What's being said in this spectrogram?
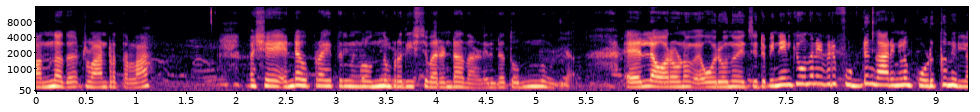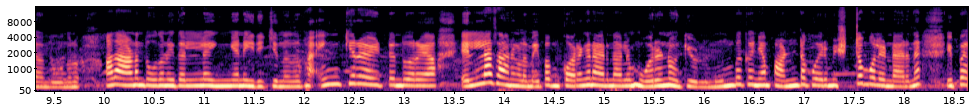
വന്നത് ട്രിവാൻഡ്രത്തുള്ള. പക്ഷേ എന്റെ അഭിപ്രായത്തിൽ നിങ്ങളൊന്നും പ്രതീക്ഷിച്ച് വരേണ്ടതാണ്. ഇതിന്റെ അകത്തൊന്നുമില്ല. എല്ലാം ഓരോന്നും ഓരോന്ന് വെച്ചിട്ട്. പിന്നെ എനിക്ക് തോന്നുന്നു ഇവർ ഫുഡും കാര്യങ്ങളും കൊടുക്കുന്നില്ല എന്ന് തോന്നുന്നു. അതാണെന്ന് തോന്നുന്നു ഇതെല്ലാം ഇങ്ങനെ ഇരിക്കുന്നത്. ഭയങ്കരമായിട്ട് എന്താ പറയുക എല്ലാ സാധനങ്ങളും ഇപ്പം കുരങ്ങനായിരുന്നാലും ഒരെണ്ണമൊക്കെ ഉള്ളൂ. മുമ്പൊക്കെ ഞാൻ പണ്ടൊക്കെ വരുമ്പോൾ ഇഷ്ടം പോലെ ഉണ്ടായിരുന്നു. ഇപ്പം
